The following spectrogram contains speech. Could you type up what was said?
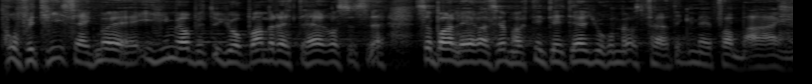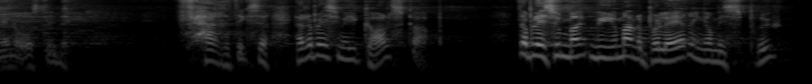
profeti. så jeg I har begynt å jobbe med dette. her, og Så, så bare ler jeg seg, Martin, det der gjorde vi oss ferdige med for mange år siden. Ferdig, så. Ja, Det ble så mye galskap. Det ble så mye manipulering og misbruk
